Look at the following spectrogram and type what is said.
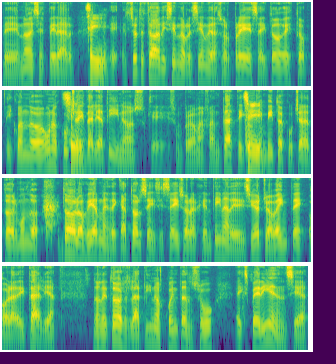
de no desesperar, sí. Eh, yo te estaba diciendo recién de la sorpresa y todo esto, y cuando uno escucha Italiatinos, que es un programa fantástico, que invito a escuchar a todo el mundo todos los viernes de 14 a 16 hora Argentina, de 18 a 20 hora de Italia, donde todos los latinos cuentan su experiencia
